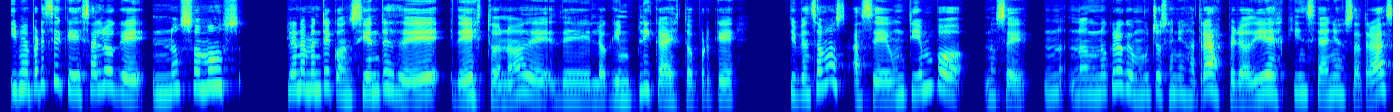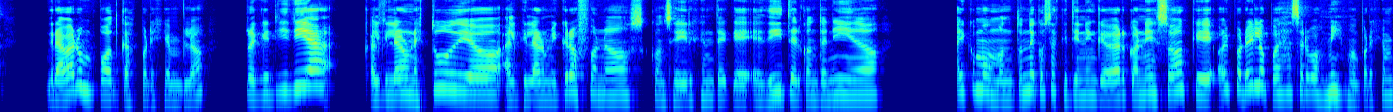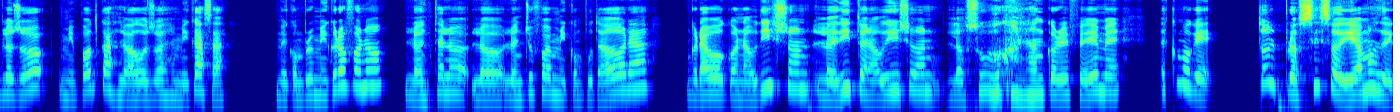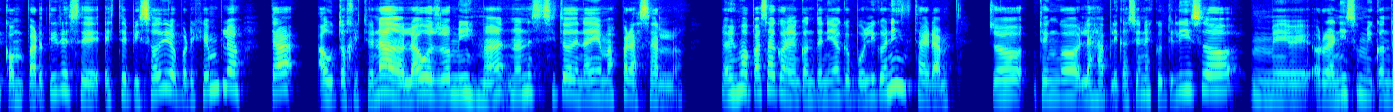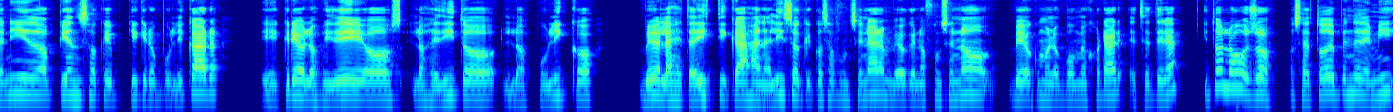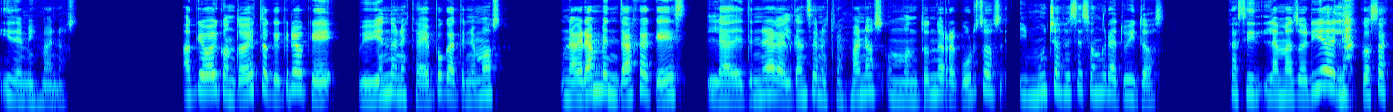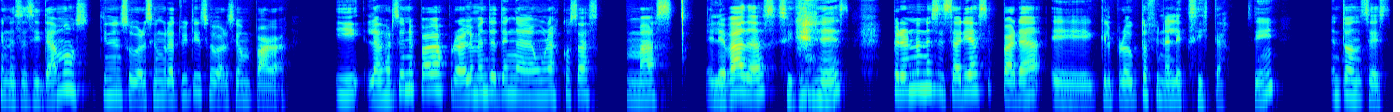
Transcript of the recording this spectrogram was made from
Y me parece que es algo que no somos plenamente conscientes de, esto, ¿no? De, de, lo que implica esto, porque si pensamos hace un tiempo, no sé, no, no, no creo que muchos años atrás, pero 10, 15 años atrás, grabar un podcast, por ejemplo, requeriría alquilar un estudio, alquilar micrófonos, conseguir gente que edite el contenido. Hay como un montón de cosas que tienen que ver con eso que hoy por hoy lo puedes hacer vos mismo. Por ejemplo, yo, mi podcast lo hago yo desde mi casa. Me compré un micrófono, lo instalo, lo, lo enchufo en mi computadora, grabo con Audition, lo edito en Audition, lo subo con Anchor FM. Es como que todo el proceso, digamos, de compartir ese, este episodio, por ejemplo, está autogestionado, lo hago yo misma, no necesito de nadie más para hacerlo. Lo mismo pasa con el contenido que publico en Instagram. Yo tengo las aplicaciones que utilizo, me organizo mi contenido, pienso qué, quiero publicar, eh, creo los videos, los edito, los publico, veo las estadísticas, analizo qué cosas funcionaron, veo que no funcionó, veo cómo lo puedo mejorar, etc. Y todo lo hago yo, o sea, todo depende de mí y de mis manos. ¿A qué voy con todo esto? Que creo que viviendo en esta época tenemos una gran ventaja que es la de tener al alcance de nuestras manos un montón de recursos y muchas veces son gratuitos. Casi la mayoría de las cosas que necesitamos tienen su versión gratuita y su versión paga. Y las versiones pagas probablemente tengan algunas cosas más elevadas, si querés, pero no necesarias para eh, que el producto final exista. ¿sí? Entonces,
